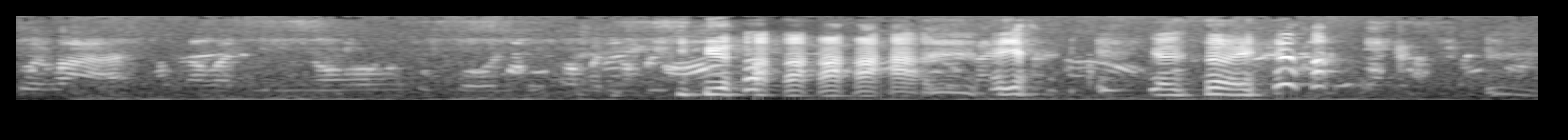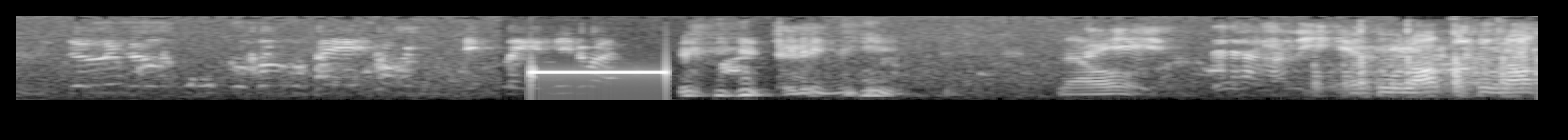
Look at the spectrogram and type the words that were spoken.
พูดว่าสวัสดีน้องทุกคนที่เข้ามาดูยังเคยอย่าลืมกดไลค์ให้ช่องเด็กนี่ด้วยเด็กนี่แล้ว ประตูล็อกประตูล็อก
